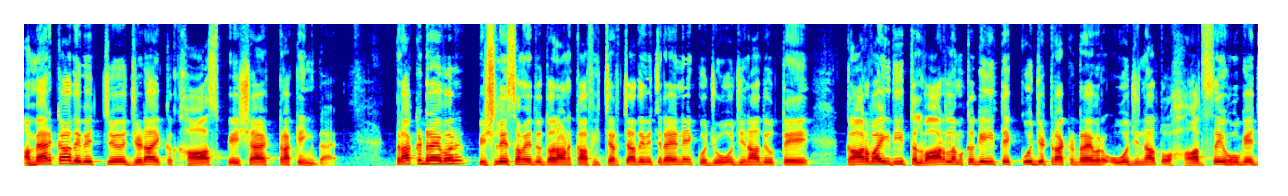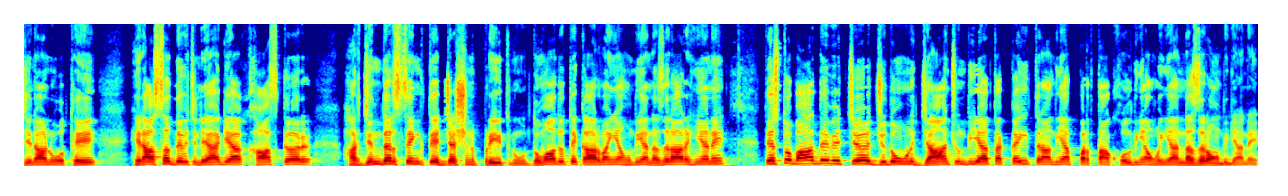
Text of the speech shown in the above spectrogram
ਅਮਰੀਕਾ ਦੇ ਵਿੱਚ ਜਿਹੜਾ ਇੱਕ ਖਾਸ ਪੇਸ਼ਾ ਹੈ ਟਰੱਕਿੰਗ ਦਾ ਹੈ। ਟਰੱਕ ਡਰਾਈਵਰ ਪਿਛਲੇ ਸਮੇਂ ਦੇ ਦੌਰਾਨ ਕਾਫੀ ਚਰਚਾ ਦੇ ਵਿੱਚ ਰਹੇ ਨੇ, ਕੁਝ ਉਹ ਜਿਨ੍ਹਾਂ ਦੇ ਉੱਤੇ ਕਾਰਵਾਈ ਦੀ ਤਲਵਾਰ ਲਮਕ ਗਈ ਤੇ ਕੁਝ ਟਰੱਕ ਡਰਾਈਵਰ ਉਹ ਜਿਨ੍ਹਾਂ ਤੋਂ ਹਾਦਸੇ ਹੋ ਗਏ, ਜਿਨ੍ਹਾਂ ਨੂੰ ਉੱਥੇ ਹਿਰਾਸਤ ਦੇ ਵਿੱਚ ਲਿਆ ਗਿਆ, ਖਾਸ ਕਰ ਹਰਜਿੰਦਰ ਸਿੰਘ ਤੇ ਜਸ਼ਨਪ੍ਰੀਤ ਨੂੰ ਦੋਵਾਂ ਦੇ ਉੱਤੇ ਕਾਰਵਾਈਆਂ ਹੁੰਦੀਆਂ ਨਜ਼ਰ ਆ ਰਹੀਆਂ ਨੇ। ਤੇ ਇਸ ਤੋਂ ਬਾਅਦ ਦੇ ਵਿੱਚ ਜਦੋਂ ਹੁਣ ਜਾਂਚ ਹੁੰਦੀ ਆ ਤਾਂ ਕਈ ਤਰ੍ਹਾਂ ਦੀਆਂ ਪਰਤਾਂ ਖੁੱਲਦੀਆਂ ਹੋਈਆਂ ਨਜ਼ਰ ਆਉਂਦੀਆਂ ਨੇ।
